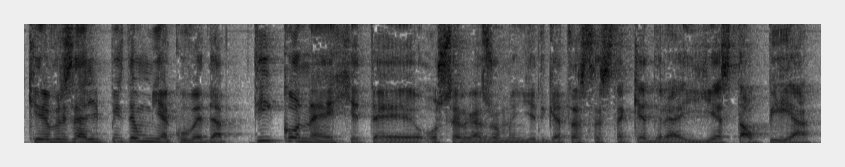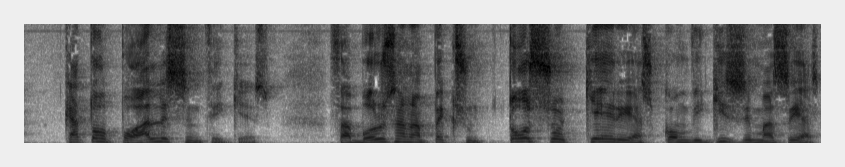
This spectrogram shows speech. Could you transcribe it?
Κύριε Βρυσταλή, πείτε μου μια κουβέντα. Τι εικόνα έχετε ως εργαζόμενοι για την κατάσταση στα κέντρα υγείας, τα οποία κάτω από άλλες συνθήκες θα μπορούσαν να παίξουν τόσο κέρια κομβικής σημασίας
